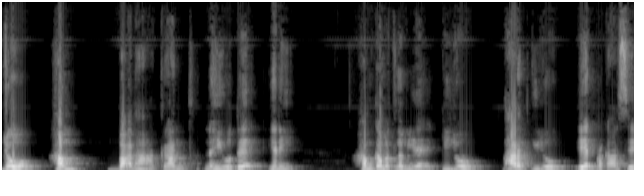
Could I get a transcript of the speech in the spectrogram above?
जो हम बाधा आक्रांत नहीं होते, यानी हम का मतलब ये कि जो भारत की जो एक प्रकार से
